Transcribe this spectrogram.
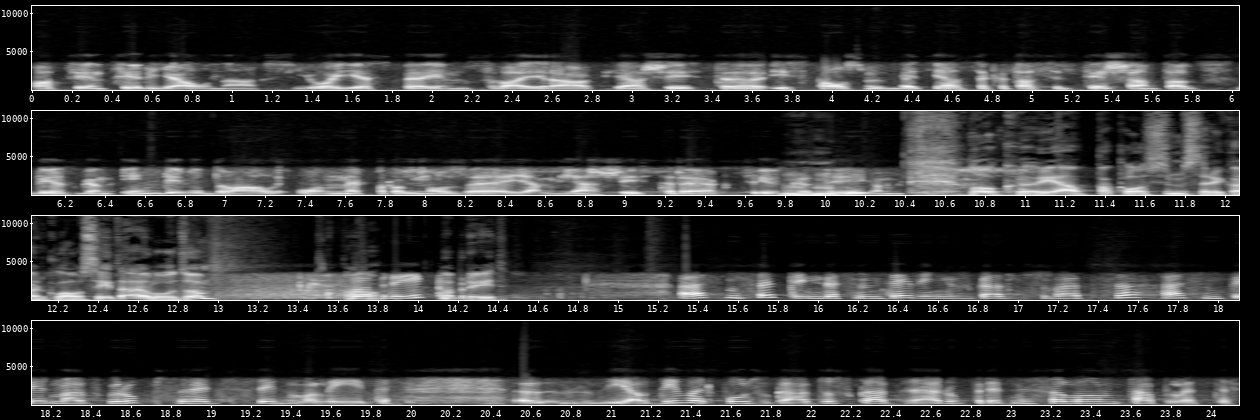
pacients ir jaunāks, jo iespējams vairāk ja, šīs izpausmes, bet jāsaka, tas ir tiešām diezgan individuāli un neprognozējami ja, šīs reakcijas mm -hmm. gadījumi. Lūk, jā, paklausīsimies arī kādu klausītāju, lūdzu. Labrīt! Labrīt. Esmu 79 gadus veca, esmu pirmās grupas redzes invalīde. Jau divi ar pus gadus kā dzēru prednisolonu tabletes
